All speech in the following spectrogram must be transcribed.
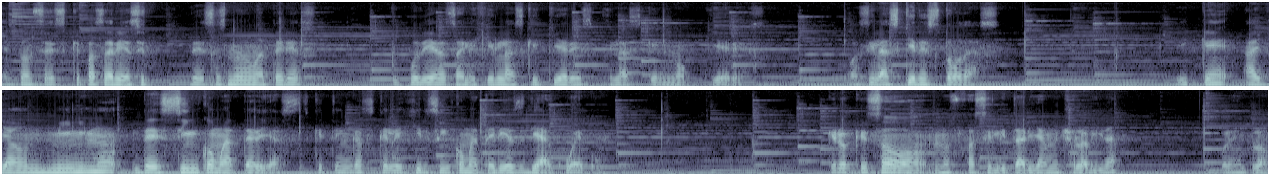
Entonces, ¿qué pasaría si de esas nueve materias tú pudieras elegir las que quieres y las que no quieres? O si las quieres todas. Y que haya un mínimo de cinco materias. Que tengas que elegir cinco materias de a huevo. Creo que eso nos facilitaría mucho la vida. Por ejemplo,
